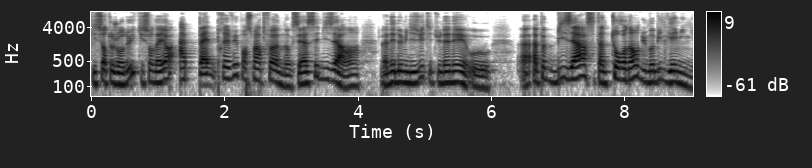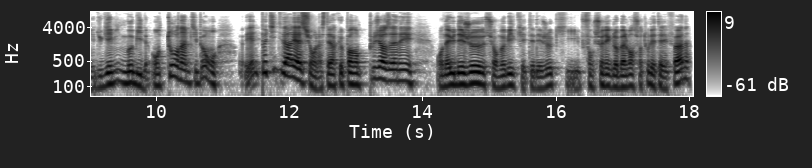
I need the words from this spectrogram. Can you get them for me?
qui sortent aujourd'hui, qui sont d'ailleurs à peine prévus pour smartphone. Donc c'est assez bizarre. Hein. L'année 2018 est une année où un peu bizarre, c'est un tournant du mobile gaming, du gaming mobile. On tourne un petit peu, il y a une petite variation là, c'est-à-dire que pendant plusieurs années, on a eu des jeux sur mobile qui étaient des jeux qui fonctionnaient globalement sur tous les téléphones,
